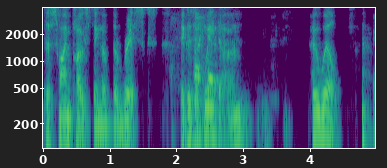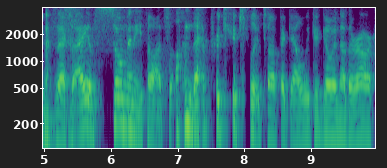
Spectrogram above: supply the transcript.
the signposting of the risks. Because if we don't, who will? Exactly. I have so many thoughts on that particular topic, Al. We could go another hour.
